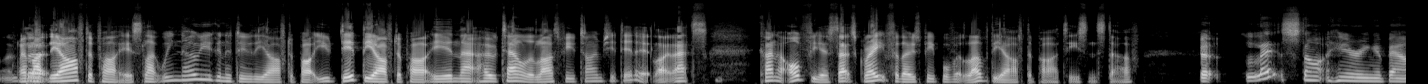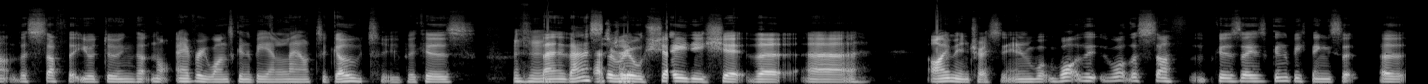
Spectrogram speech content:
And like the after party, it's like we know you're going to do the after party. You did the after party in that hotel the last few times you did it. Like that's kind of obvious. That's great for those people that love the after parties and stuff. But let's start hearing about the stuff that you're doing that not everyone's going to be allowed to go to because hmm that, that's, That's the true. real shady shit that uh, I'm interested in. What what the what the stuff because there's going to be things that are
